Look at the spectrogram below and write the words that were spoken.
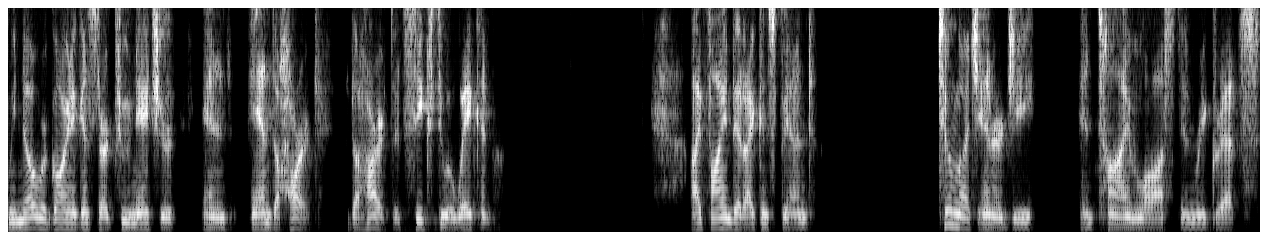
we know we're going against our true nature and and the heart, the heart that seeks to awaken. I find that I can spend too much energy and time lost in regrets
